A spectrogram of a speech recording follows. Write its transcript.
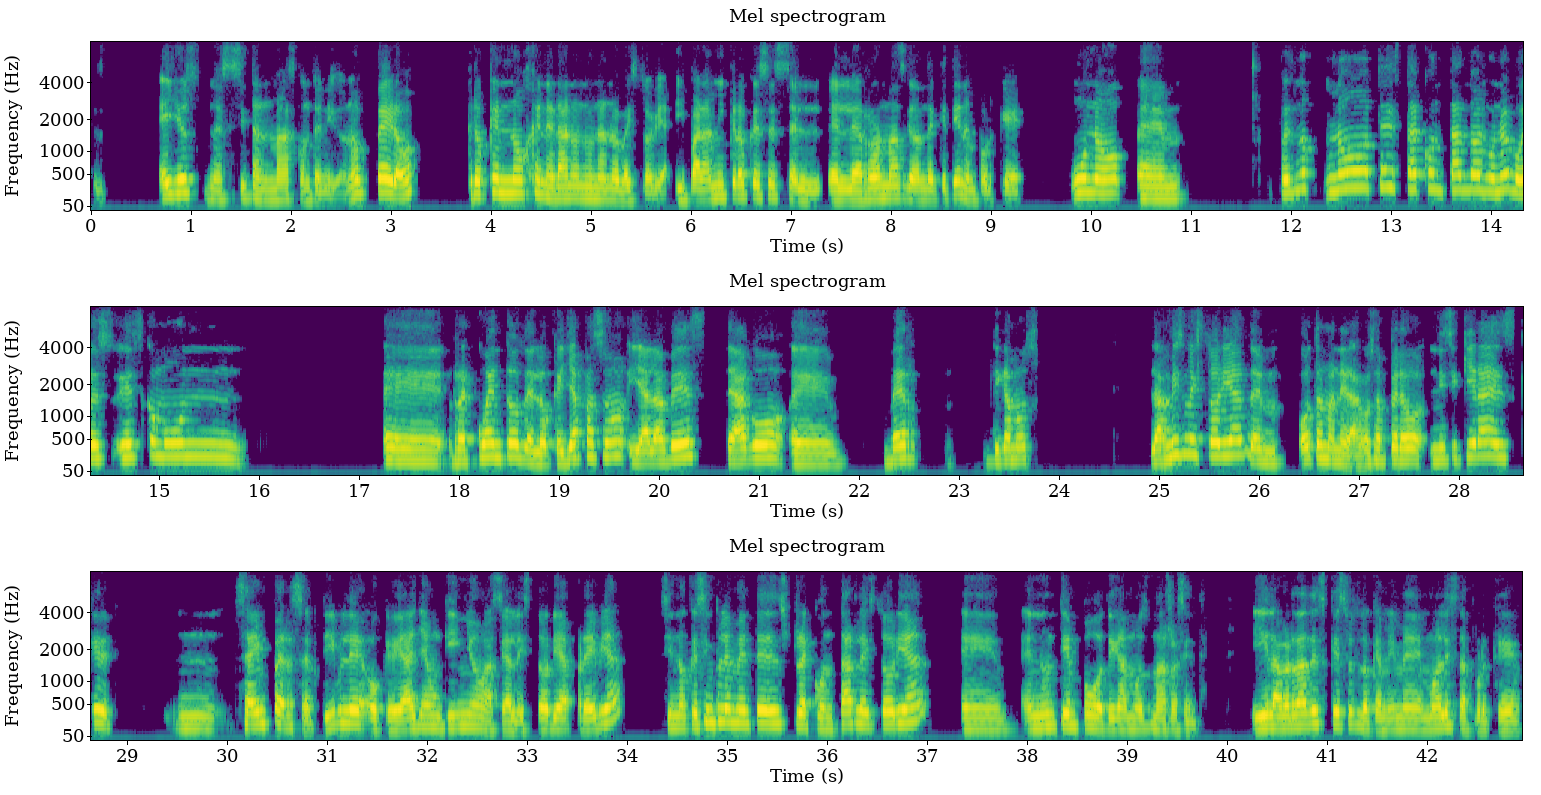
ellos necesitan más contenido, ¿no? Pero creo que no generaron una nueva historia. Y para mí creo que ese es el, error más grande que tienen, porque uno, em, pues no, no te está contando algo nuevo, es, como un eh, recuento de lo que ya pasó y a la vez te hago eh, ver, digamos, la misma historia de otra manera, o sea, pero ni siquiera es que sea imperceptible o que haya un guiño hacia la historia previa, sino que simplemente es recontar la historia eh, en un tiempo, digamos, más reciente. Y la verdad es que eso es lo que a mí me molesta porque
